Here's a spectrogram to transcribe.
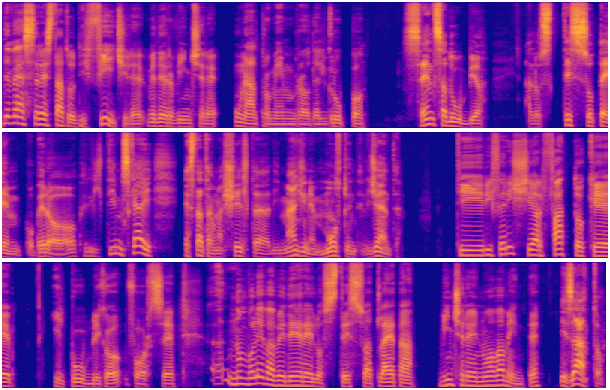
deve essere stato difficile veder vincere un altro membro del gruppo. Senza dubbio. Allo stesso tempo, però, per il Team Sky è stata una scelta di immagine molto intelligente. ti riferisci al fatto che il pubblico, forse, eh, non voleva vedere lo stesso atleta vincere nuovamente? Esatto.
